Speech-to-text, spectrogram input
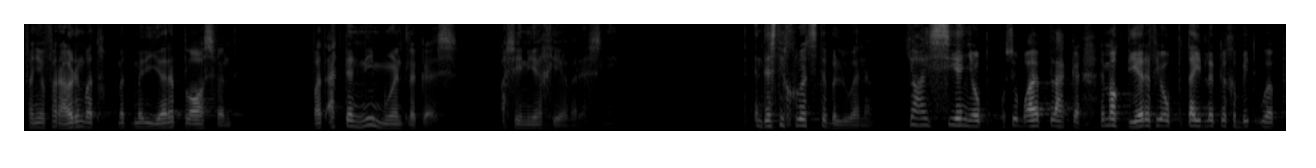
van jou verhouding wat met met die Here plaasvind wat ek dink nie moontlik is as jy nie 'n gewer is nie. En dis die grootste beloning. Ja, hy seën jou op so baie plekke. Hy maak deure vir jou op tydelike gebied oop.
